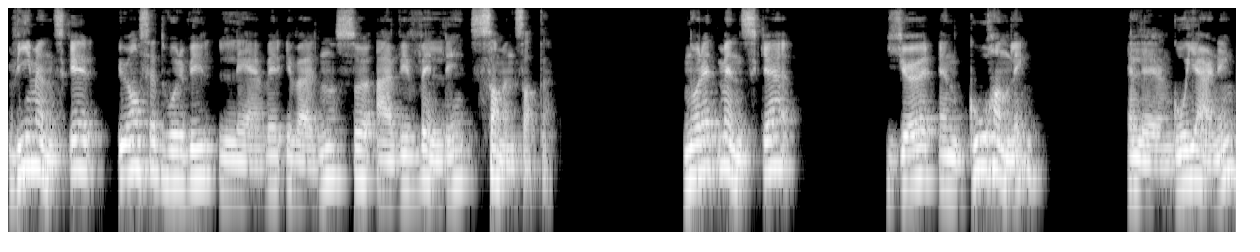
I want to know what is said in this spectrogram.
Vi mennesker, uansett hvor vi lever i verden, så er vi veldig sammensatte. Når et menneske gjør en god handling eller en god gjerning,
